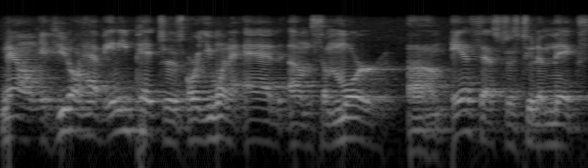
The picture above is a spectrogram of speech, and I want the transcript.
Now, if you don't have any pictures or you want to add um, some more um, ancestors to the mix,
